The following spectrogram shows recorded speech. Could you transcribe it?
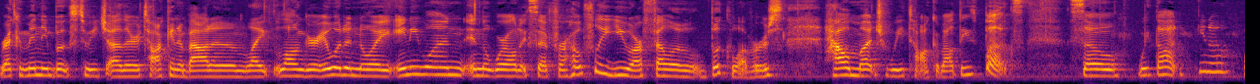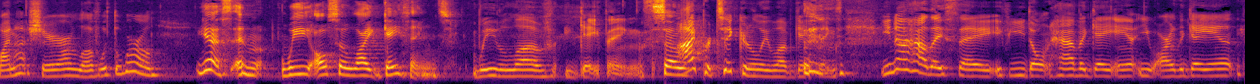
recommending books to each other talking about them like longer it would annoy anyone in the world except for hopefully you our fellow book lovers how much we talk about these books so we thought you know why not share our love with the world Yes. And we also like gay things. We love gay things. So- I particularly love gay things. You know how they say if you don't have a gay aunt, you are the gay aunt?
